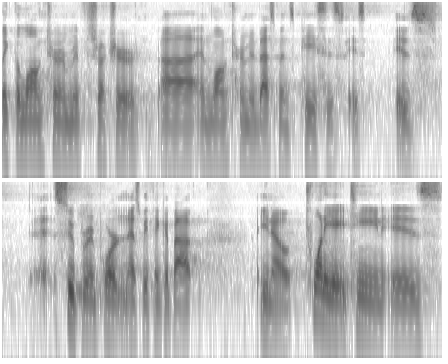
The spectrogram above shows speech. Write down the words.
like the long-term infrastructure uh, and long-term investments piece is, is, is super important as we think about, you know, 2018 is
